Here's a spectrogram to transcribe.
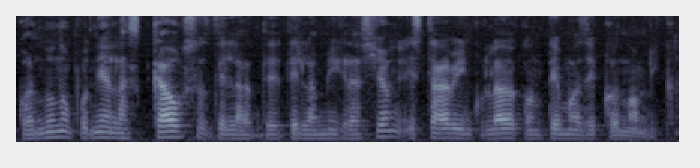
cuando uno ponía las causas de la, de, la migración estaba vinculado con temas económicos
